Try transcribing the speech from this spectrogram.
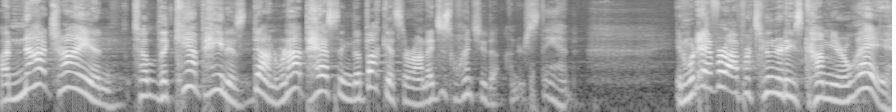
I'm not trying to, the campaign is done. We're not passing the buckets around. I just want you to understand. And whatever opportunities come your way,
